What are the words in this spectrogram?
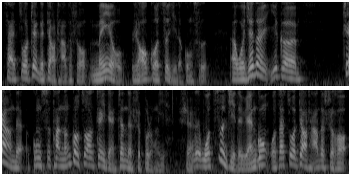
在做这个调查的时候，没有饶过自己的公司。呃，我觉得一个这样的公司，他能够做到这一点，真的是不容易。是我自己的员工，我在做调查的时候，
